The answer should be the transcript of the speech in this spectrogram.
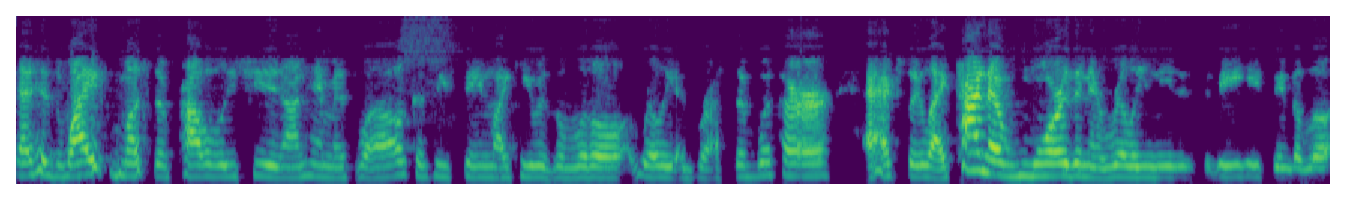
that his wife must have probably cheated on him as well because he seemed like he was a little really aggressive with her. Actually, like kind of more than it really needed to be. He seemed a little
